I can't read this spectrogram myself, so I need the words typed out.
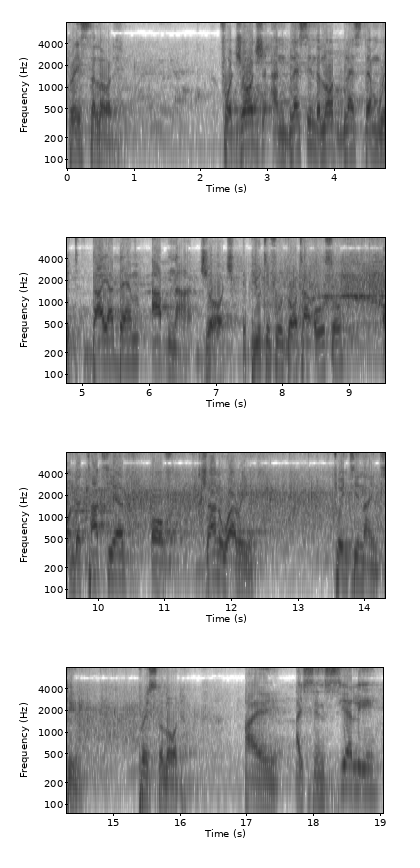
Praise the Lord. For George and blessing, the Lord blessed them with Diadem Abner George, a beautiful daughter also on the 30th of January 2019. Praise the Lord. I I sincerely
